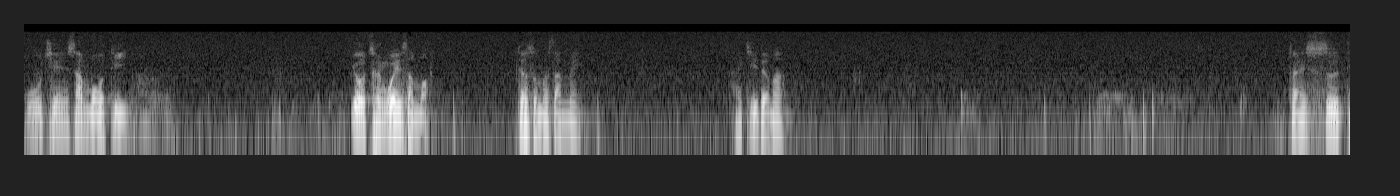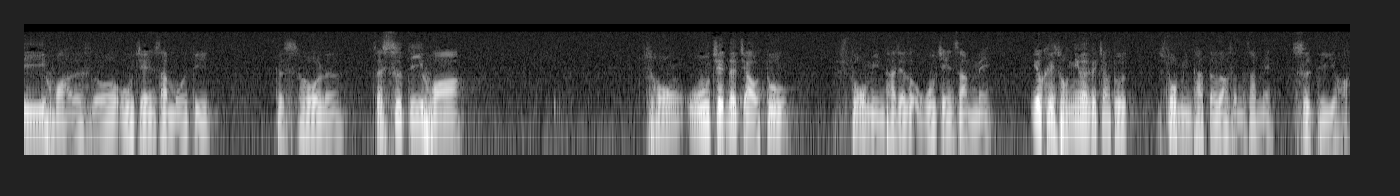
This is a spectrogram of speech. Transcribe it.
无间三摩地，又称为什么？叫什么三昧？还记得吗？在四第一华的时候，无间三摩地的时候呢，在四第一华，从无间的角度。说明它叫做无间三昧，又可以从另外一个角度说明它得到什么三昧？四第一华，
